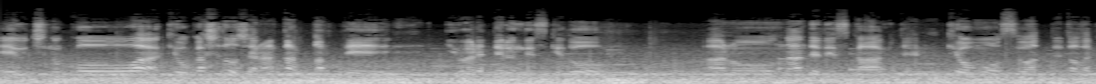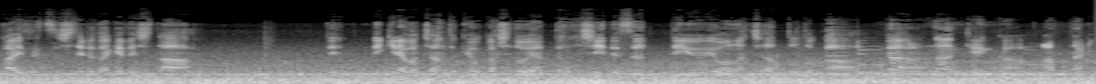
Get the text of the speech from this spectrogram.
えー、うちの子は教科指導じゃなかったって言われてるんですけどあのなんでですか？みたいな。今日も座ってただ解説してるだけでした。でできればちゃんと教科指導やってほしいですっていうようなチャットとかが何件かあったり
